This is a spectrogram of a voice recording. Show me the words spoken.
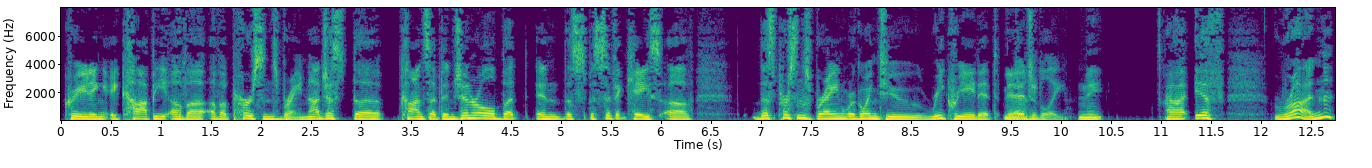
creating a copy of a, of a person's brain, not just the concept in general, but in the specific case of this person's brain, we're going to recreate it Yeah. digitally. Neat. Uh, if run,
